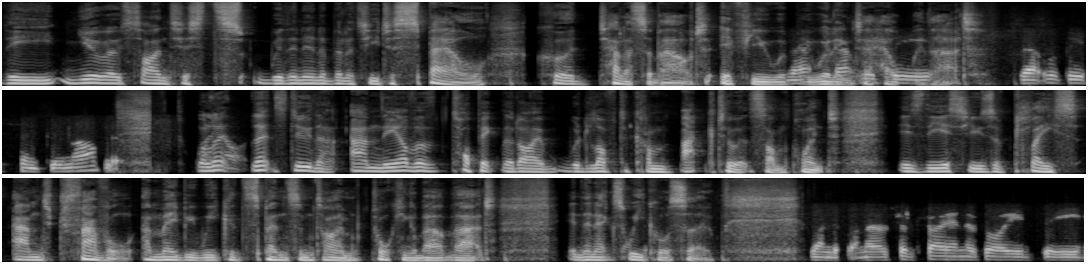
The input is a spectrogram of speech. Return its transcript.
the neuroscientists with an inability to spell could tell us about if you would be willing that to help with that. That would be simply marvelous. Well, Why let, let's do that. And the other topic that I would love to come back to at some point is the issues of place and travel. And maybe we could spend some time talking about that in the next week or so. Wonderful. And I shall try and avoid the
